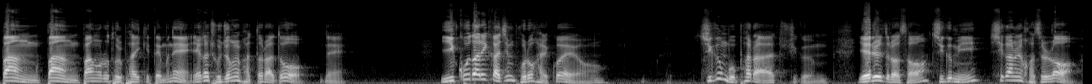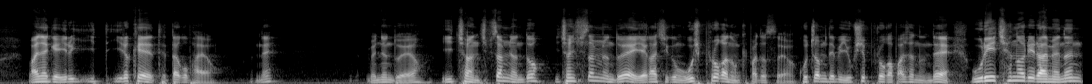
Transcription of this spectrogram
빵, 빵, 빵으로 돌파했기 때문에 얘가 조정을 받더라도 네, 이 꼬다리까지는 보러 갈 거예요. 지금 못 팔아 지금 예를 들어서 지금이 시간을 거슬러 만약에 이렇게 됐다고 봐요. 네? 몇 년도예요? 2013년도? 2013년도에 얘가 지금 50%가 넘게 빠졌어요. 고점 대비 60%가 빠졌는데 우리 채널이라면은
